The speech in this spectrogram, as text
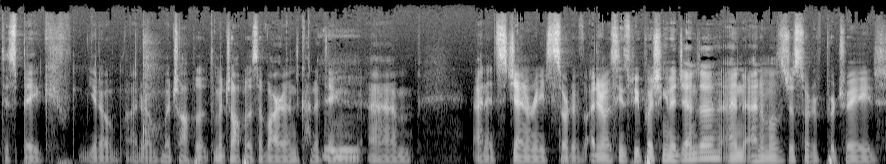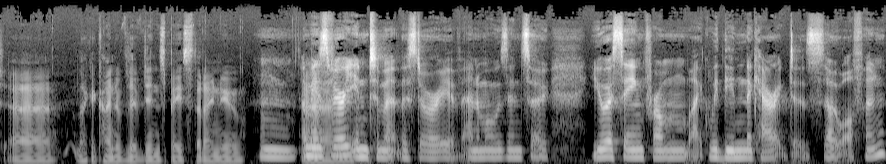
this big, you know, I don't know, metropolis, the metropolis of Ireland kind of thing, Mm-hmm. um, and it's generally sort of, I don't know, it seems to be pushing an agenda, and Animals just sort of portrayed uh, like a kind of lived-in space that I knew. Mm. I mean, it's very Um, intimate, the story of animals. And so you are seeing from like within the characters so often.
